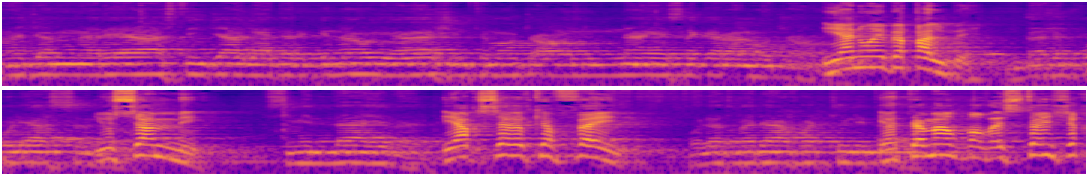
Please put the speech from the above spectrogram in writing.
መጀመሪያ እስቲንጃ ሊያደርግ ነው። የሽንት መውጫውንና የሰገራ መውጫውን ينوي بقلبه በልቡ ሊያስብ ነው። يسمي ቢስሚላህ ይበል። يغسل الكفين ሁለት መዳፎቹን ይጠብ፣ يتمضمض يستنشق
